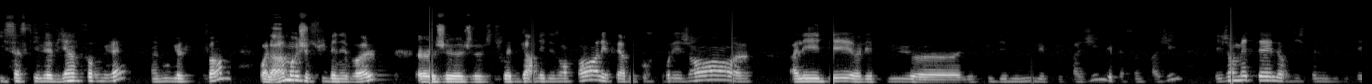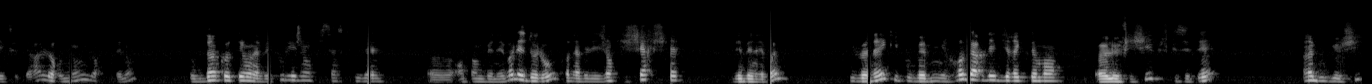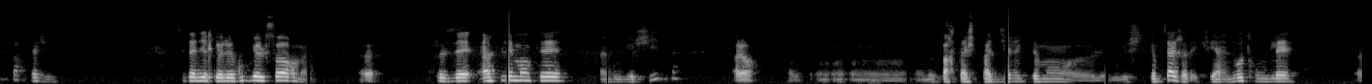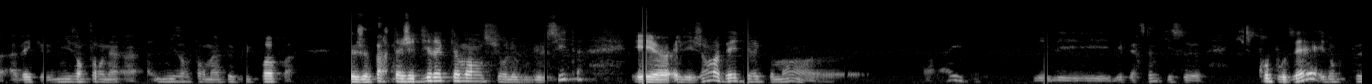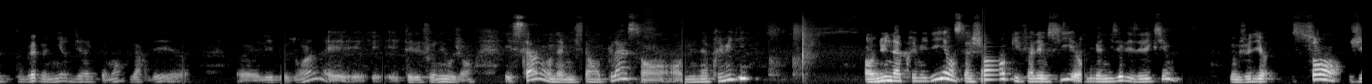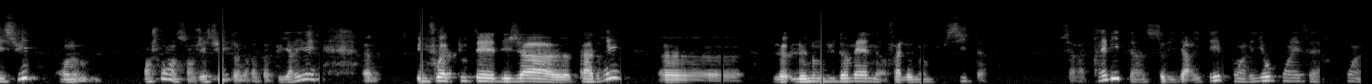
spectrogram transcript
ils s'inscrivaient via un formulaire, un Google Form. Voilà, moi je suis bénévole, je, je, souhaite garder des enfants, aller faire des courses pour les gens, aller aider les plus, les plus démunis, les plus fragiles, les personnes fragiles. Les gens mettaient leur disponibilité, etc., leur nom, leur prénom. D'un côté, on avait tous les gens qui s'inscrivaient euh, en tant que bénévole, et de l'autre, on avait des gens qui cherchaient des bénévoles, qui venaient, qui pouvaient venir regarder directement euh, le fichier, puisque c'était un Google Sheet partagé. C'est-à-dire que le Google Form euh, faisait implémenter un Google Sheet. Alors, on, ne partage pas directement le Google Sheet comme ça. J'avais créé un autre onglet avec une mise en forme un peu plus propre que je partageais directement sur le Google. Euh, et, les gens avaient directement euh, les, personnes qui se, qui se, proposaient et donc pouvaient venir directement regarder euh, les besoins et, téléphoner aux gens. Et ça, on a mis ça en place en, une après-midi. En une après-midi, en sachant qu'il fallait aussi organiser les élections. Donc, je veux dire, sans G Suite, franchement, sans G Suite, on n'aurait pas pu y arriver. Une fois que tout est déjà cadré, le, nom du domaine, enfin le nom du site, ça va très vite, hein, solidarité.rio.fr.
